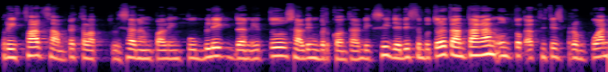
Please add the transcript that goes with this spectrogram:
privat sampai ke lapisan yang paling publik dan itu saling berkontradiksi. Jadi sebetulnya tantangan untuk aktivis perempuan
